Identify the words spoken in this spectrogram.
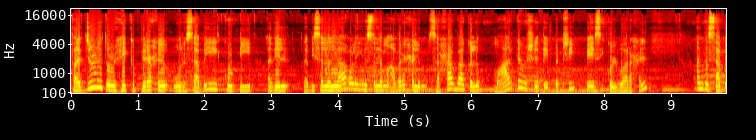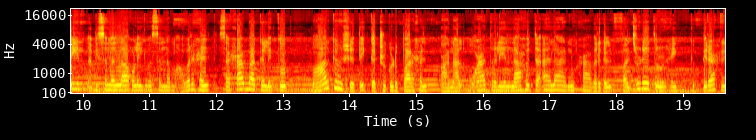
ஃபஜ்ரு தொழுகைக்கு பிறகு ஒரு சபையை கூட்டி அதில் நபி ஸல்லல்லாஹு அலைவசல்லம் அவர்களும் சஹாபாக்களும் மார்க்க விஷயத்தை பற்றி பேசிக்கொள்வார்கள் அந்த சபையில் நபி ஸல்லல்லாஹு அலைவசல்லம் அவர்கள் சஹாபாக்களுக்கு மார்க்க விஷயத்தை கற்றுக் கொடுப்பார்கள். ஆனால் முழாத் அலி அல்லாஹு தலா அனுஹா அவர்கள் ஃபஜ்ருடைய தொழுகைக்கு பிறகு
